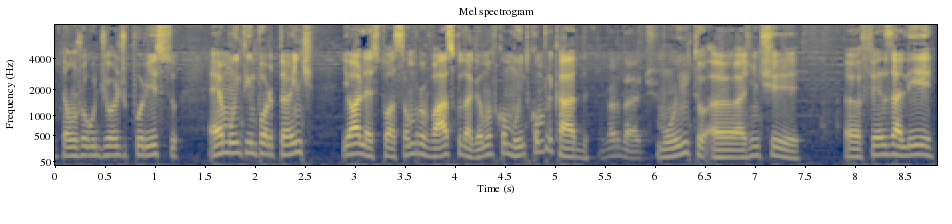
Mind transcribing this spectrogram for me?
Então o jogo de hoje, por isso, é muito importante. E olha, a situação pro Vasco da Gama ficou muito complicada. É verdade. Muito. ah, a gente ah, fez ali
